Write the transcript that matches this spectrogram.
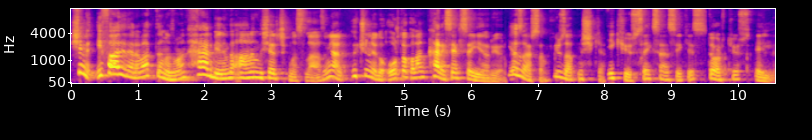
Şimdi ifadelere baktığımız zaman her birinde A'nın dışarı çıkması lazım. Yani üçünde de ortak olan karesel sayıyı arıyorum. Yazarsam 162, 288, 450.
